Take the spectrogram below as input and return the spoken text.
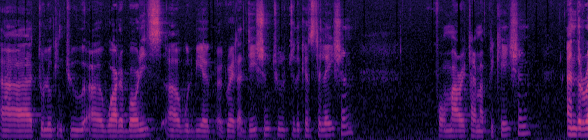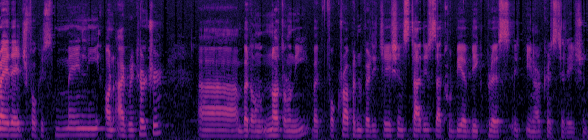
uh, to look into uh, water bodies uh, would be a, a great addition to, to the constellation for maritime application. And the red edge focused mainly on agriculture, but on, not only, but for crop and vegetation studies, that will be a big plus in our constellation.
